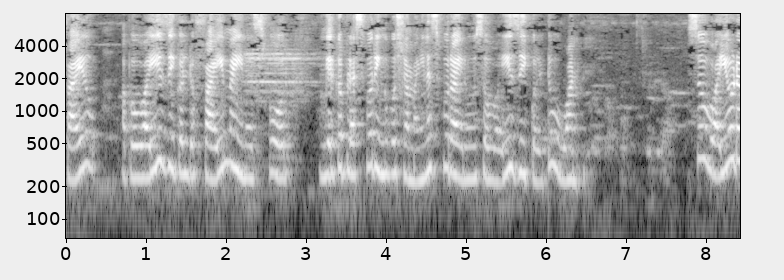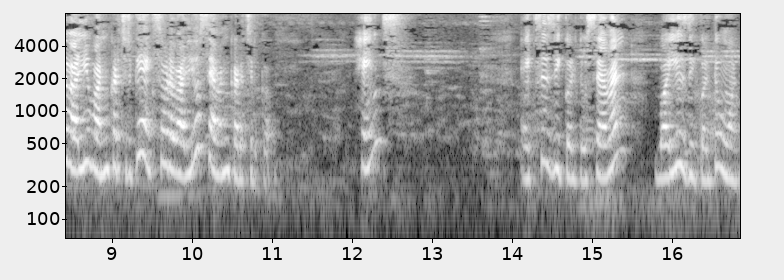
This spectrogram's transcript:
five அப்போ y is equal to five minus four இங்கே இருக்க ப்ளஸ் ஃபோர் இங்கே போச்சுன்னா மைனஸ் ஃபோர் ஆயிரும். So y is equal to one so ஒய்யோட வேல்யூ ஒன் கிடச்சிருக்கு எக்ஸோட வேல்யூ செவன் கிடச்சிருக்கு. Hence x is equal to seven y is equal to one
